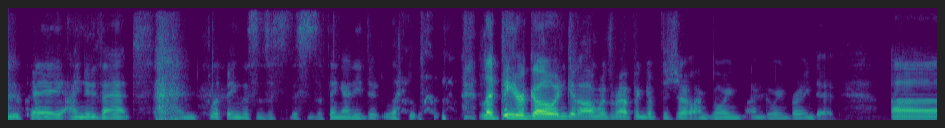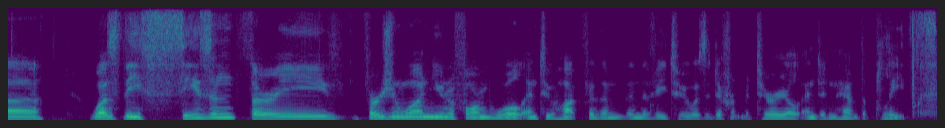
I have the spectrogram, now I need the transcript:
the UK, I knew that. I'm flipping. This is this is the thing I need to let, let Peter go and get on with wrapping up the show. I'm going. I'm going brain dead. Uh, was the season three version one uniform wool and too hot for them? Then the V2 was a different material and didn't have the pleats.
